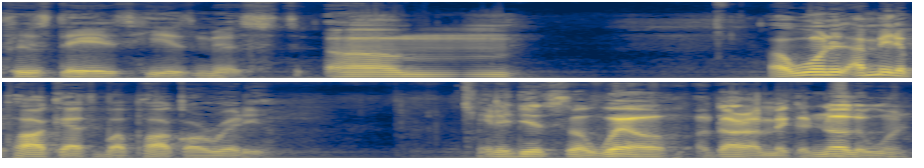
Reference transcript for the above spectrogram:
To this day he is missed. Um, I wanted I made a podcast about Pac already, and it did so well. I thought I'd make another one.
